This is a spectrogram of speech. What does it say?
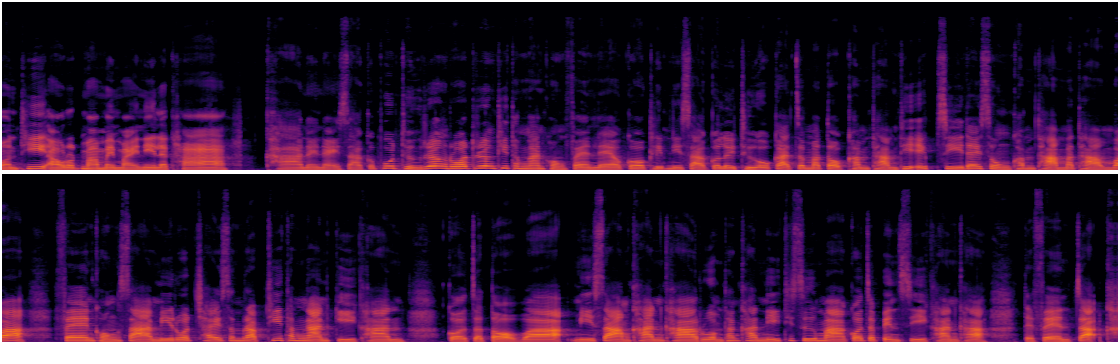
ตอนที่เอารถมาใหม่ ๆ นี่แหละค่ะ ค่ะไหนๆสาก็พูดถึงเรื่องรถเรื่องที่ทำงานของแฟนแล้วก็คลิปนี้สาก็เลยถือโอกาสจะมาตอบคำถามที่ FC ได้ส่งคำถามมาถามว่า แฟนของสามีรถใช้สำหรับที่ทำงานกี่คัน ก็จะตอบว่ามี 3 คันค่ะ รวมทั้งคันนี้ที่ซื้อมาก็จะเป็น 4 คันค่ะ แต่แฟนจะข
